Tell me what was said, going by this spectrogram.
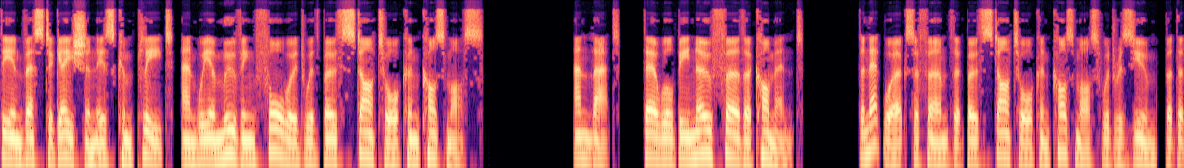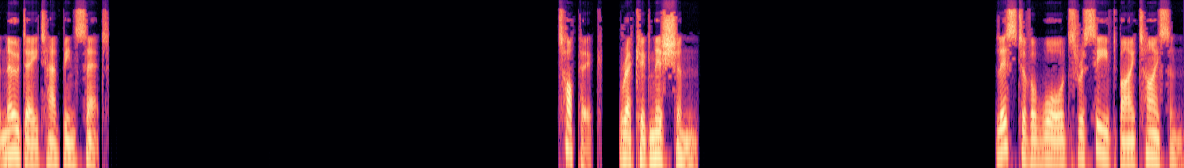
"...the investigation is complete, and we are moving forward with both StarTalk and Cosmos," and that, "...there will be no further comment." The networks affirmed that both StarTalk and Cosmos would resume, but that no date had been set. Topic: Recognition. List of awards received by Tyson.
